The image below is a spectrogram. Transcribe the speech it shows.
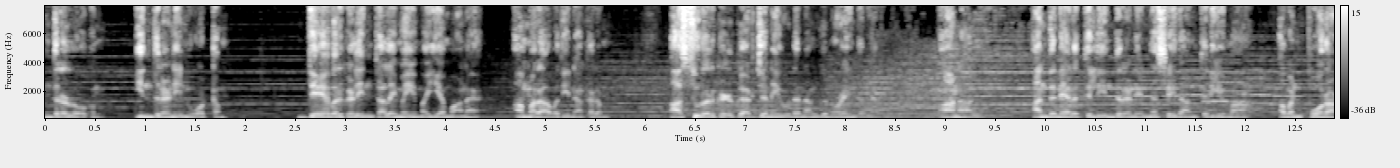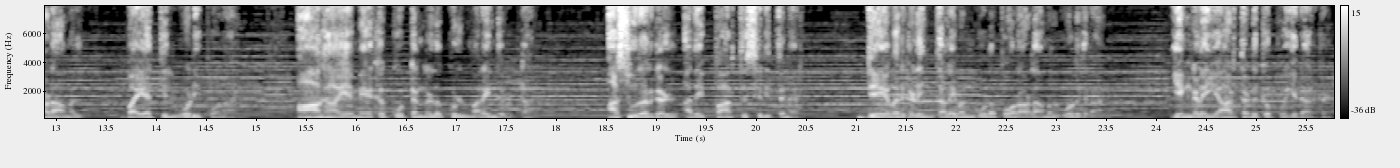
இந்திரலோகம் இந்திரனின் ஓட்டம். தேவர்களின் தலைமை மையமான அமராவதி நகரம். அசுரர்கள் கர்ஜனையுடன் அங்கு நுழைந்தனர். ஆனால் அந்த நேரத்தில் இந்திரன் என்ன செய்தான் தெரியுமா? அவன் போராடாமல் பயத்தில் ஓடிப்போனான். ஆகாய மேக கூட்டங்களுக்குள் மறைந்து விட்டான். அசுரர்கள் அதை பார்த்து சிரித்தனர். தேவர்களின் தலைவன் கூட போராடாமல் ஓடுகிறான். எங்களை யார் தடுக்கப் போகிறார்கள்?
